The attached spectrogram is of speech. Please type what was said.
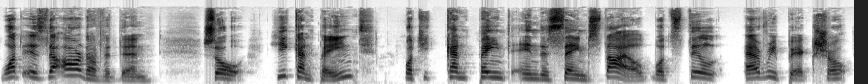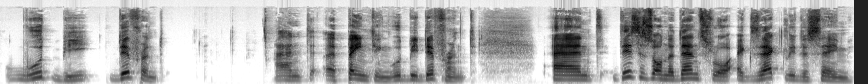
what is the art of it then? So he can paint, but he can paint in the same style, but still every picture would be different and a painting would be different. And this is on the dance floor exactly the same.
